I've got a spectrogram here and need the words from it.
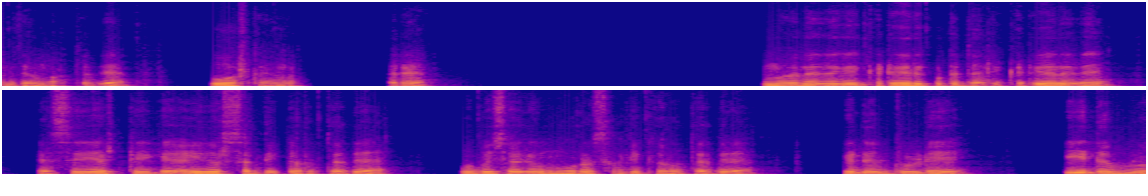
ಎಕ್ಸಾಮ್ ಬರ್ತದೆ ಟೂ ಅವರ್ಸ್ ಟೈಮ್ ಕೊಡ್ತಾರೆ ಮೊದಲನೇದಾಗಿ ಕೆಟಗರಿ ಕೊಟ್ಟಿದ್ದಾರೆ. ಕೆಟಗರಿಗೆ ಎಸ್ ಸಿ ಎಸ್ ಟಿಗೆ ಐದು ವರ್ಷ ಸದ್ಯಕ್ಕೆ ಇರುತ್ತದೆ ಒ ಬಿ ಸಿ ಅವರಿಗೆ ಮೂರು ವರ್ಷ ಸದ್ಯಕ್ಕೆ ಇರುತ್ತದೆ. P W D, P W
